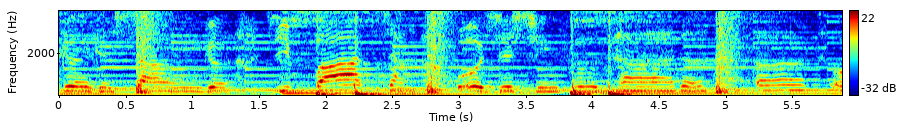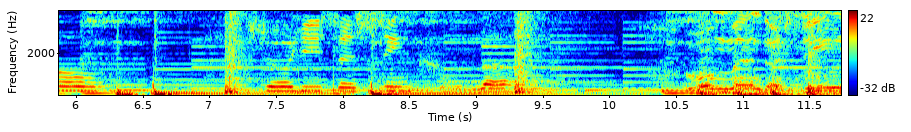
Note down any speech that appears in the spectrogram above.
狠狠上个几巴掌，或者轻抚他的额头，说一声辛苦了，我们都尽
